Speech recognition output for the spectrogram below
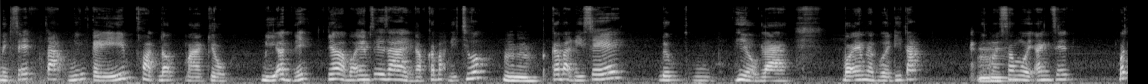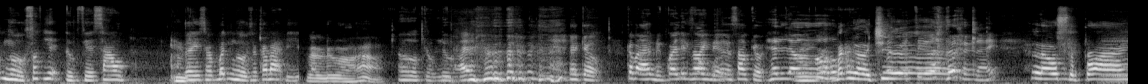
Mình sẽ tạo những cái hoạt động mà kiểu bí ẩn ấy. Nhưng mà bọn em sẽ ra để gặp các bạn ấy trước. Ừ. các bạn ấy sẽ được hiểu là bọn em là người đi tặng. Nhưng mà Ừ. xong rồi anh sẽ bất ngờ xuất hiện từ phía sau. Gây cho bất ngờ cho các bạn ấy. Là lừa hả? Ờ kiểu lừa ấy. Kiểu các bạn đừng quay lưng doanh nữa sau kiểu hello. Ừ, bất ngờ chưa? đấy. Hello surprise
